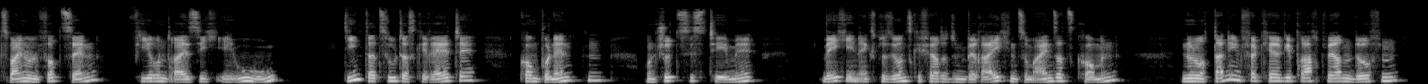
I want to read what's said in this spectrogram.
2014/34/EU dient dazu, dass Geräte, Komponenten und Schutzsysteme, welche in explosionsgefährdeten Bereichen zum Einsatz kommen, nur noch dann in Verkehr gebracht werden dürfen,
